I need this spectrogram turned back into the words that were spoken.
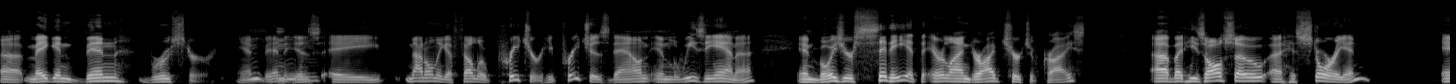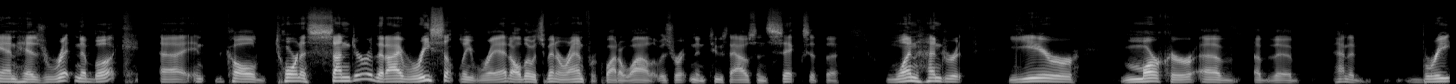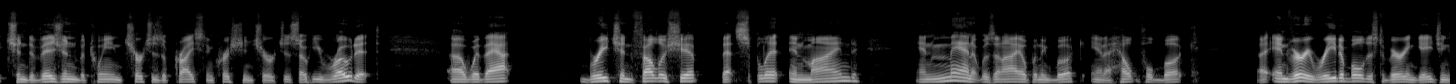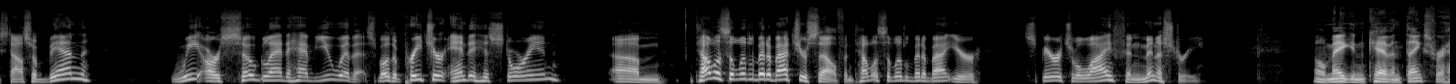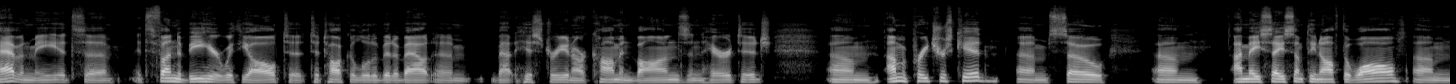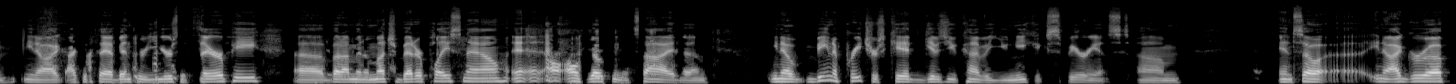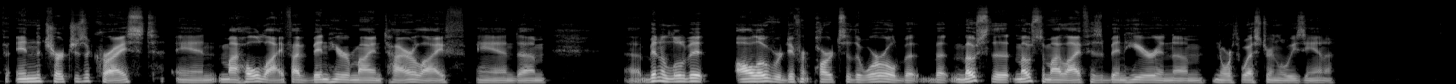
uh, Megan Ben Brewster, and Ben Mhm. is a not only a fellow preacher, he preaches down in Louisiana in Bossier City at the Airline Drive Church of Christ, uh, but he's also a historian and has written a book uh, in, called Torn Asunder that I recently read, although it's been around for quite a while. It was written in 2006 at the 100th year marker of, of the kind of breach and division between churches of Christ and Christian churches. So he wrote it uh, with that breach in fellowship, that split in mind. And man, it was an eye opening book and a helpful book uh, and very readable, just a very engaging style. So, Ben, we are so glad to have you with us, both a preacher and a historian. Um, tell us a little bit about yourself and tell us a little bit about your spiritual life and ministry. Oh, Megan, Kevin, thanks for having me. It's uh, it's fun to be here with y'all to to talk a little bit about um, about history and our common bonds and heritage. Um, I'm a preacher's kid, um, so um, I may say something off the wall. Um, you know, I, I could say I've been through years of therapy, uh, but I'm in a much better place now. And, and all, all joking aside, um, you know, being a preacher's kid gives you kind of a unique experience. Um, and so, uh, you know, I grew up in the churches of Christ, and my whole life, I've been here my entire life, and um, uh, been a little bit all over different parts of the world. But but most of the most of my life has been here in um, northwestern Louisiana.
